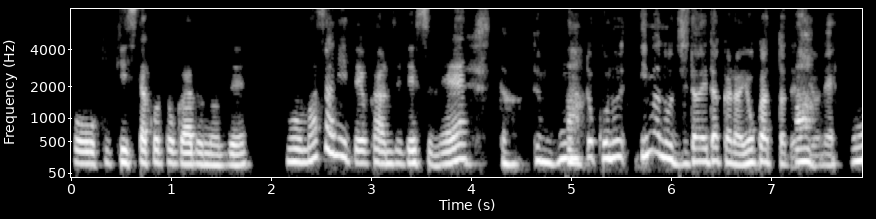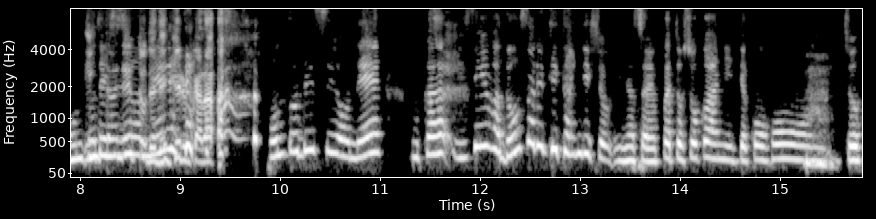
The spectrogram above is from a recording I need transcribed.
こう、お聞きしたことがあるので、もうまさにっていう感じですでね。した。でも本当この今の時代だから良かったですよね。本当インターネッですよねトででき。るから。本当ですよね。昔、以前はどうされてたんでしょう？皆さん、やっぱり図書館に行って、こう、本、ちょ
